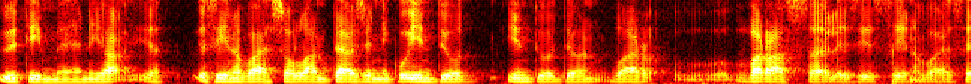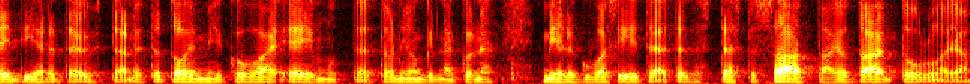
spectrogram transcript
ytimeen ja, ja, ja siinä vaiheessa ollaan täysin niin kuin intuo, intuition var, varassa, eli siis siinä vaiheessa ei tiedetä yhtään, että toimiiko vai ei, mutta että on jonkinnäköinen mielikuva siitä, että tästä saattaa jotain tulla ja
